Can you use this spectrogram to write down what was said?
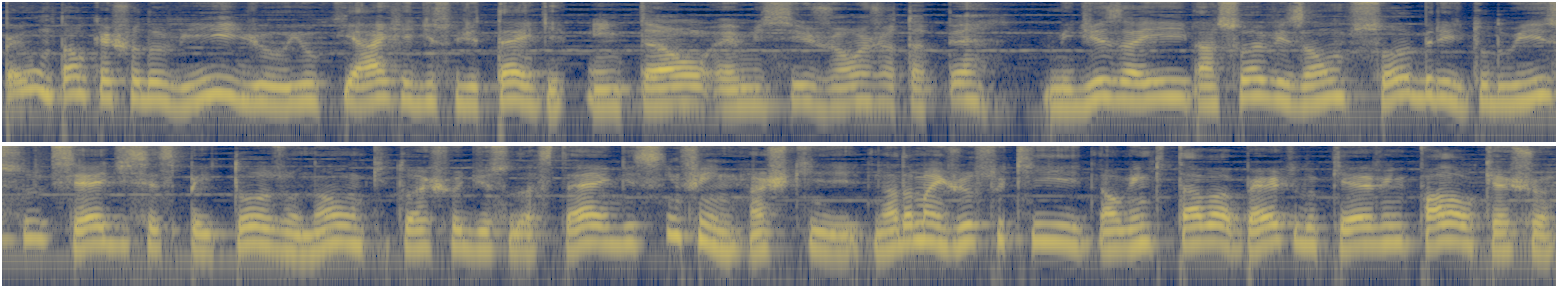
perguntar o que achou do vídeo e o que acha disso de tag. Então, MC João JP, me diz aí a sua visão sobre tudo isso, se é desrespeitoso ou não, o que tu achou disso das tags. Enfim, acho que nada mais justo que alguém que tava perto do Kevin falar o que achou.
